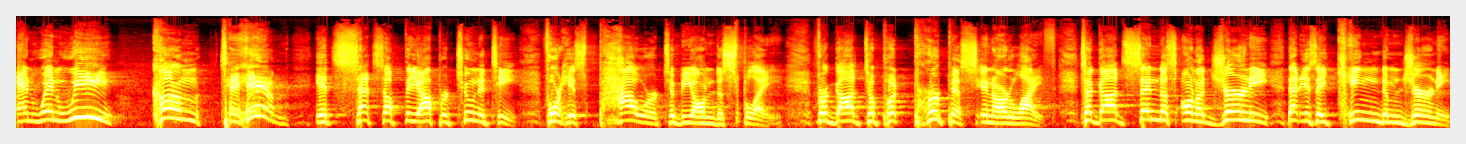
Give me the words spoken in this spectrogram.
And when we come to Him, it sets up the opportunity for His power to be on display, for God to put purpose in our life, to God send us on a journey that is a kingdom journey.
